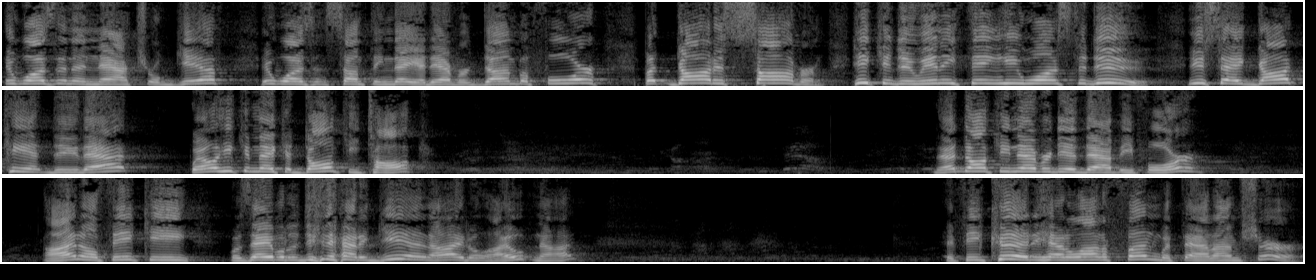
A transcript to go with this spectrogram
It wasn't a natural gift. It wasn't something they had ever done before, but God is sovereign. He can do anything He wants to do. You say, God can't do that. Well, He can make a donkey talk. That donkey never did that before. I don't think He was able to do that again. I, don't, I hope not. If He could, He had a lot of fun with that, I'm sure.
